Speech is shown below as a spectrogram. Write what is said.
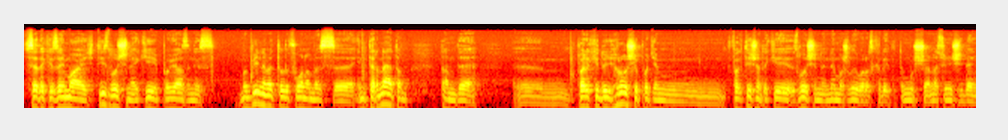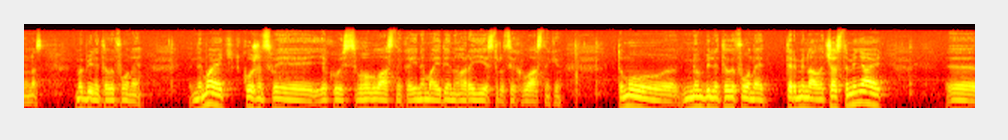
все-таки займають ті злочини, які пов'язані з мобільними телефонами, з інтернетом, там, де перекидують гроші, потім фактично такі злочини неможливо розкрити, тому що на сьогоднішній день у нас мобільні телефони не мають кожен своє, якогось свого власника і немає єдиного реєстру цих власників. Тому мобільні телефони, термінали часто міняють. Е,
